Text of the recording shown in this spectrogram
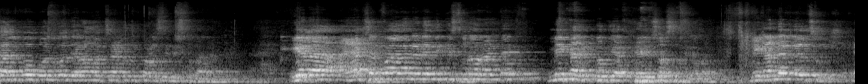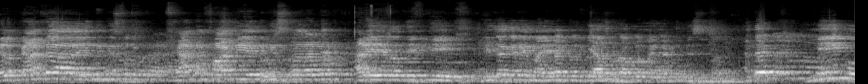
జలుబో బొలుబో జ్వరం వచ్చినట్టు క్రోసిన్ ఇస్తున్నారు ఇలా యాక్షన్ ఫైవ్ హండ్రెడ్ ఎందుకు ఇస్తున్నారు అంటే మీకు అది కొద్దిగా తెలిసి వస్తుంది కాబట్టి. మీకు అందరూ తెలుసు. ఇలా ప్యాంటా ఎందుకు ఇస్తున్నారు? ప్యాంటా ఫార్టీ ఎందుకు ఇస్తున్నారు అంటే అరే ఏదో దీనికి నిజంగానే అయినట్టు గ్యాస్ ప్రాబ్లం అయినట్టు ఇస్తున్నారు. అంటే మీకు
